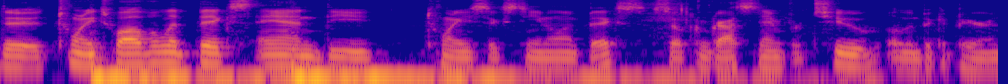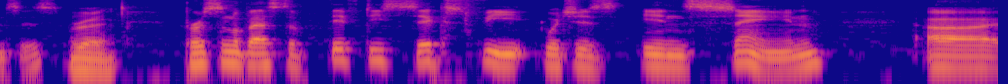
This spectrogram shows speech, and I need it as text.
the 2012 Olympics and the 2016 Olympics. So congrats to him for two Olympic appearances. Right. Personal best of 56 feet, which is insane. Uh,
